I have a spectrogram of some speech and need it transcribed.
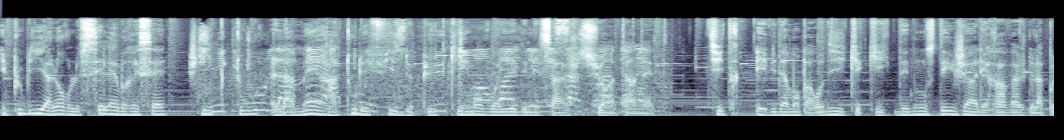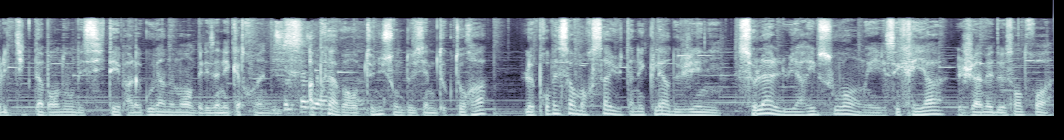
et publie alors le célèbre essai tout, la mère à tous les fils de pute qui m'envoyaient des messages sur internet. Titre évidemment parodique qui dénonce déjà les ravages de la politique d'abandon des cités par le gouvernement dès les années 90. Après avoir obtenu son deuxième doctorat, le professeur Morsa eut un éclair de génie. Cela lui arrive souvent et il s'écria Jamais 203.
